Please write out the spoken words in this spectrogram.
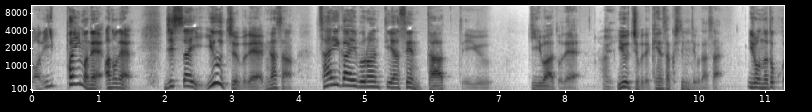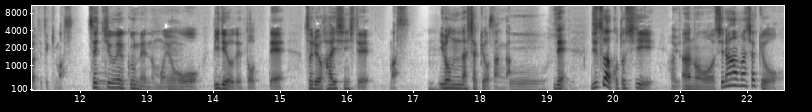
あいっぱい今ね、あのね、実際 YouTube で皆さん、災害ボランティアセンターっていうキーワードではい。YouTube で検索してみてください。いろんなとこが出てきます。設置運営訓練の模様をビデオで撮って、それを配信してます。いろんな社協さんがで、実は今年、はい。あの白浜社協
